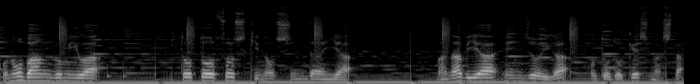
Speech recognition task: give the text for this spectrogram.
この番組は人と組織の診断や学びやエンジョイがお届けしました。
